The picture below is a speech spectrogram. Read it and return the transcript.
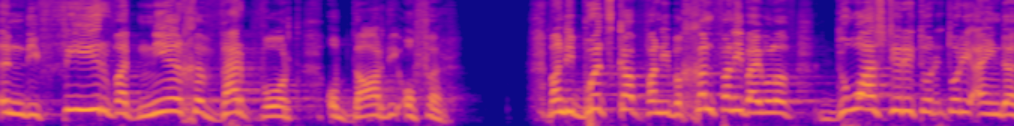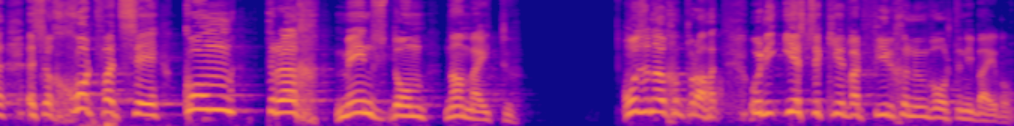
in die vuur wat neergewerp word op daardie offer. Want die boodskap van die begin van die Bybel of dwars deur die tot, tot die einde is 'n God wat sê kom terug mensdom na my toe. Ons het nou gepraat oor die eerste keer wat vuur genoem word in die Bybel.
